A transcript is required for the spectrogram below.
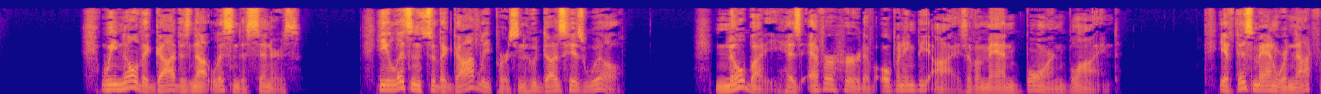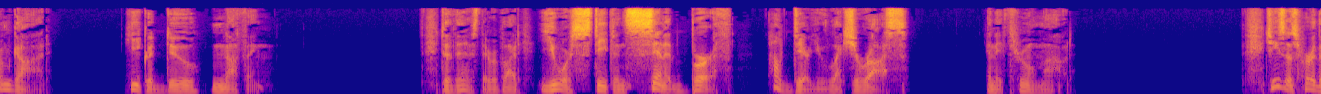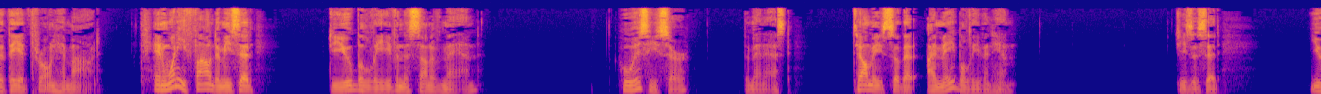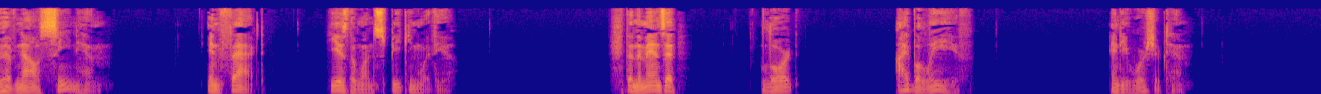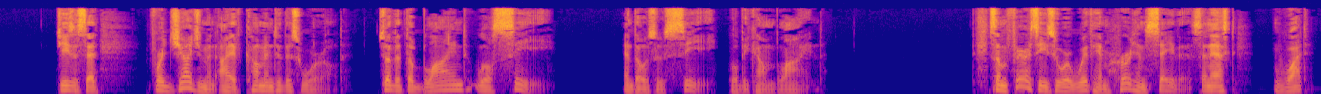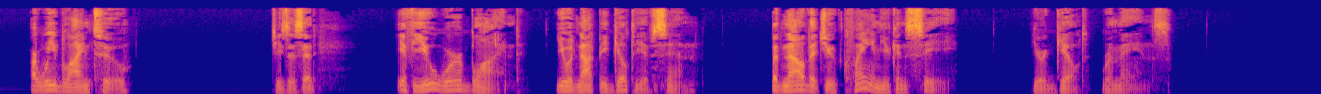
we know that god does not listen to sinners. He listens to the godly person who does his will. Nobody has ever heard of opening the eyes of a man born blind. If this man were not from god he could do nothing. To this they replied you were steeped in sin at birth. How dare you lecture us? And they threw him out. Jesus heard that they had thrown him out. And when he found him he said do you believe in the son of man? Who is he sir? The man asked. Tell me so that i may believe in him. Jesus said you have now seen him. In fact he is the one speaking with you. Then the man said lord i believe. And he worshipped him. Jesus said for judgment i have come into this world so that the blind will see and those who see will become blind. Some pharisees who were with him heard him say this and asked what? Are we blind too? Jesus said if you were blind you would not be guilty of sin. But now that you claim you can see your guilt remains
